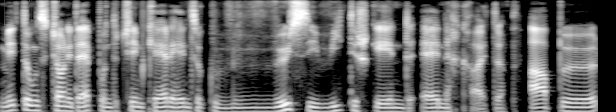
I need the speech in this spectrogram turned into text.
mit uns Johnny Depp und Jim Carrey haben so gewisse weitestgehende Ähnlichkeiten. Aber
